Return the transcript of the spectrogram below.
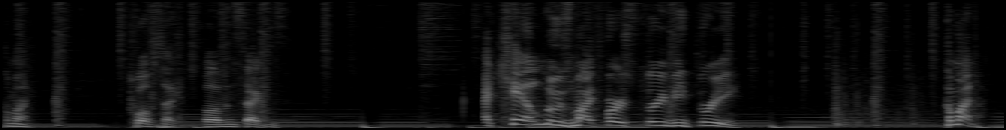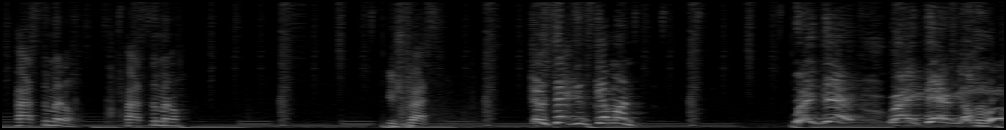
Come on. 12 seconds, 11 seconds. I can't lose my first 3v3. Come on, pass the middle, pass the middle. Huge pass. Two seconds, come on. Right there, right there, go.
